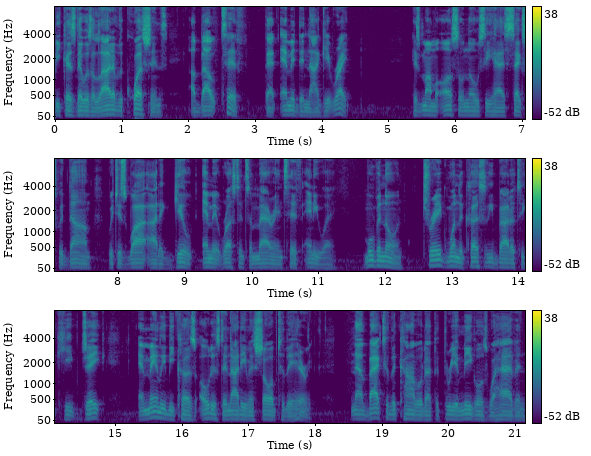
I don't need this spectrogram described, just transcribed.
because there was a lot of the questions about Tiff that Emmett did not get right. His mama also knows he had sex with Dom, which is why, out of guilt, Emmett rushed into marrying Tiff anyway. Moving on, Trig won the custody battle to keep Jake, and mainly because Otis did not even show up to the hearing. Now back to the convo that the three amigos were having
